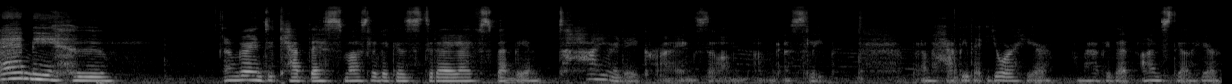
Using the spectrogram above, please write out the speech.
Anywho, I'm going to cap this mostly because today I've spent the entire day crying, so I'm, I'm gonna sleep. But I'm happy that you're here. I'm happy that I'm still here.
